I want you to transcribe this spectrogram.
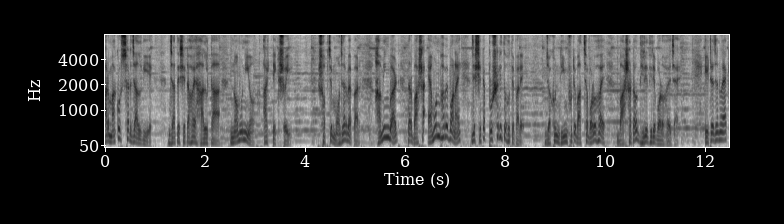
আর মাকড়সার জাল দিয়ে, যাতে সেটা হয় হালকা, নমনীয় আর টেকসই। সবচেয়ে মজার ব্যাপার, হামিংবার্ড তার বাসা এমনভাবে বানায় যে সেটা প্রসারিত হতে পারে। যখন ডিম ফুটে বাচ্চা বড় হয়, বাসাটাও ধীরে ধীরে বড় হয়ে যায়। এটা যেন এক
